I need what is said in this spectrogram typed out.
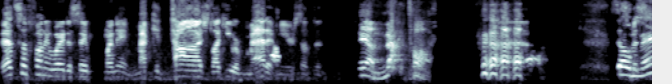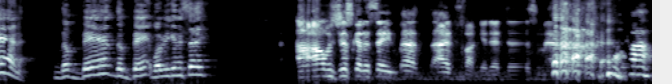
That's a funny way to say my name, McIntosh, like you were mad at me or something. Yeah, McIntosh. so, man, the band, the band. What were you gonna say? I, I was just gonna say, uh, I fuck it, it doesn't matter.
